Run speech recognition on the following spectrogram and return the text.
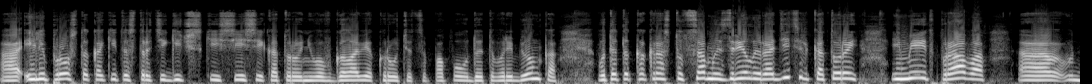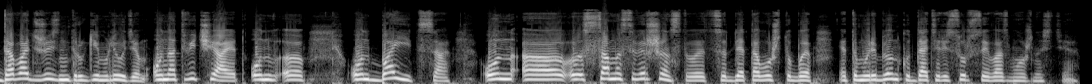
а, или просто какие-то стратегические сессии, которые у него в голове крутятся по поводу этого ребенка. Вот это как раз тот самый зрелый родитель, который имеет право а, давать жизнь другим людям. Он отвечает, он, он боится, он самосовершенствуется для того, чтобы этому ребенку дать ресурсы и возможности.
